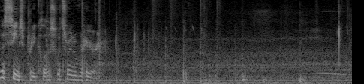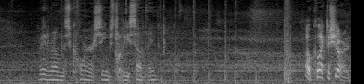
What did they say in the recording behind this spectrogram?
this seems pretty close. What's right over here? Right around this corner seems to be something. Oh, collect a shard.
